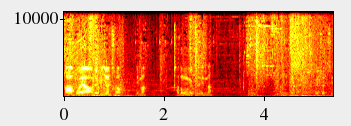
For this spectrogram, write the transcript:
아 뭐야 왜 미니언 쳐? 리마? 자동 공격 켜져 있나? 아닌데 왜 쳤지?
